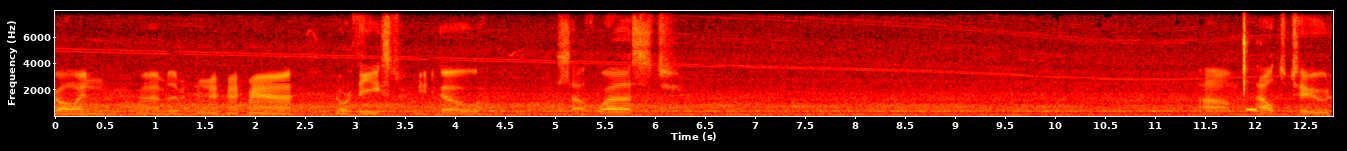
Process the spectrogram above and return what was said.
Going uh, northeast. We need to go southwest. Um, altitude.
